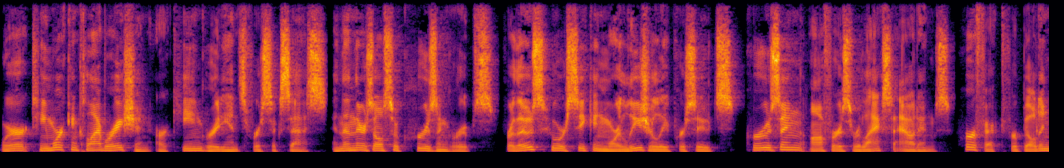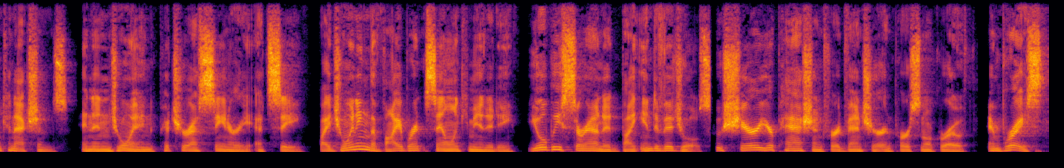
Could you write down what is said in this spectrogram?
where teamwork and collaboration are key ingredients for success. And then there's also cruising groups. For those who are seeking more leisurely pursuits, cruising offers relaxed outings, perfect for building connections and enjoying picturesque scenery at sea. By joining the vibrant sailing community, you'll be surrounded by individuals individuals who share your passion for adventure and personal growth. Embrace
